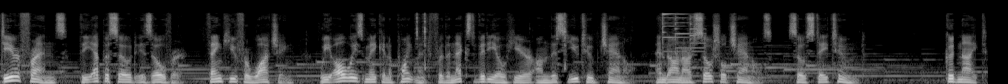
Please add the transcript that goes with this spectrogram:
Dear friends, the episode is over, thank you for watching, we always make an appointment for the next video here on this YouTube channel, and on our social channels, so stay tuned. Good night.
